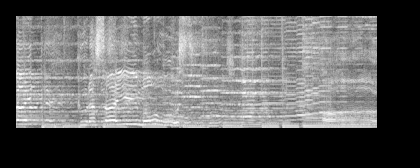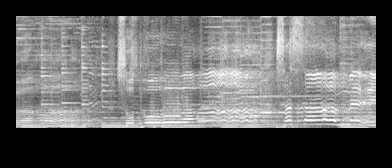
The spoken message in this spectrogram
抱いてくださいもう少しああ外はささめゆ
